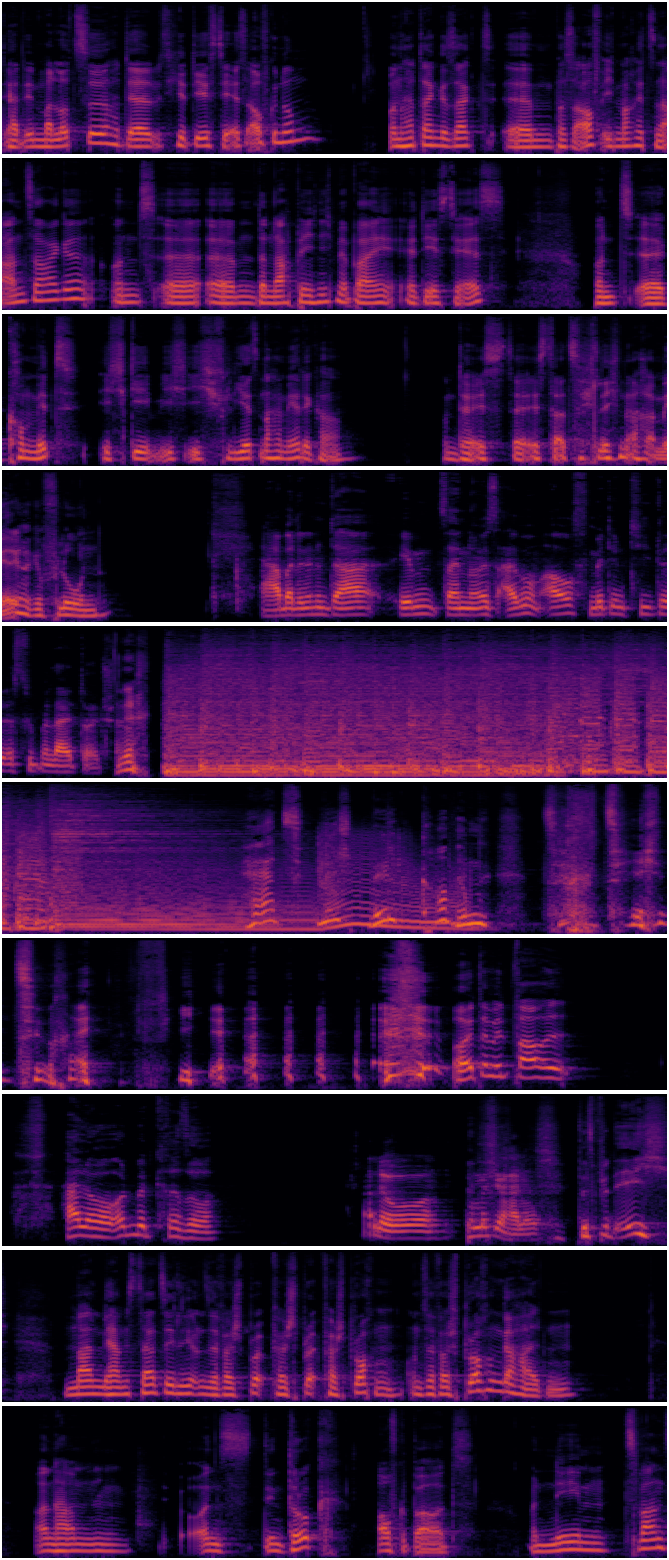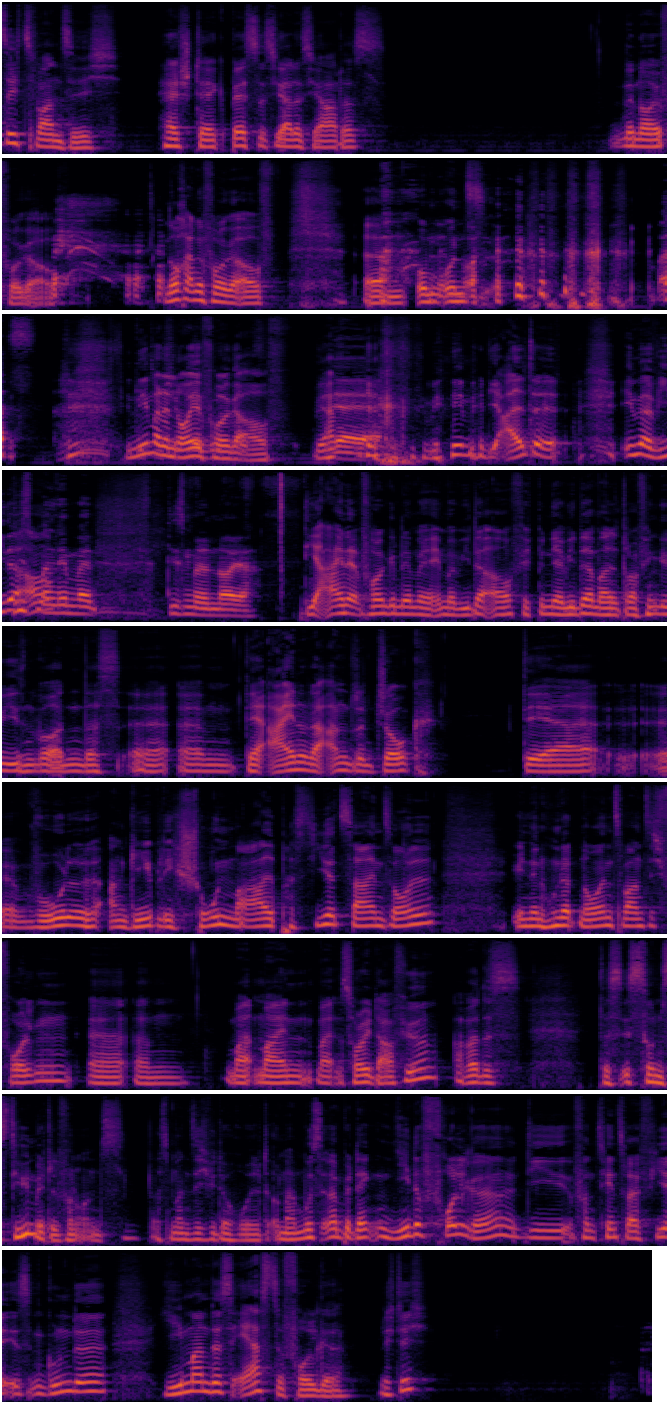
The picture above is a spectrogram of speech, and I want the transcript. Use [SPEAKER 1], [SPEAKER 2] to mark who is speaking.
[SPEAKER 1] Der hat in Malotze, hat der hier DSDS aufgenommen und hat dann gesagt, ähm, pass auf, ich mache jetzt eine Ansage und äh, ähm, danach bin ich nicht mehr bei äh, DSDS und äh, komm mit, ich gehe, ich, ich fliehe jetzt nach Amerika. Und der ist, der ist tatsächlich nach Amerika geflohen.
[SPEAKER 2] Ja, aber der nimmt da eben sein neues Album auf mit dem Titel Es tut mir leid, Deutschland. Ja.
[SPEAKER 1] Herzlich willkommen zu 10 zu 1, 4. Heute mit Paul.
[SPEAKER 2] Hallo und mit Chriso.
[SPEAKER 3] Hallo und mit Johannes.
[SPEAKER 1] Das bin ich. Mann, wir haben es tatsächlich unser Verspro Verspro versprochen, unser Versprochen gehalten und haben uns den Druck aufgebaut und nehmen 2020 Hashtag bestes Jahr des Jahres eine neue Folge auf. Noch eine Folge auf, ähm, um eine uns. Was? Wir nehmen eine neue Folge auf. Wir, haben, ja, ja. wir nehmen die alte immer wieder
[SPEAKER 2] diesmal
[SPEAKER 1] auf.
[SPEAKER 2] Nehmen wir, diesmal eine neue.
[SPEAKER 1] Die eine Folge nehmen wir ja immer wieder auf. Ich bin ja wieder mal darauf hingewiesen worden, dass äh, ähm, der ein oder andere Joke, der äh, wohl angeblich schon mal passiert sein soll, in den 129 Folgen, äh, ähm, mein, mein, sorry dafür, aber das das ist so ein Stilmittel von uns, dass man sich wiederholt. Und man muss immer bedenken, jede Folge, die von 1024 ist im Grunde jemandes erste Folge. Richtig?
